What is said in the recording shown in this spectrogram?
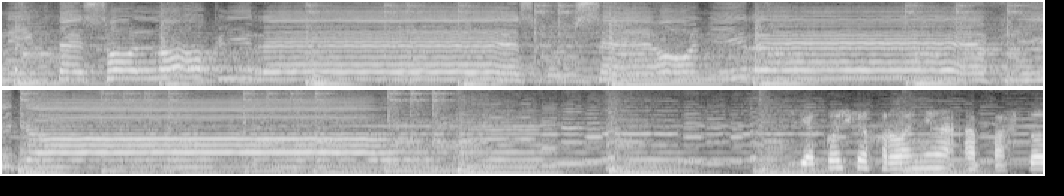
νύχτες ολόκληρες σε όνειρες 200 χρόνια από αυτό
